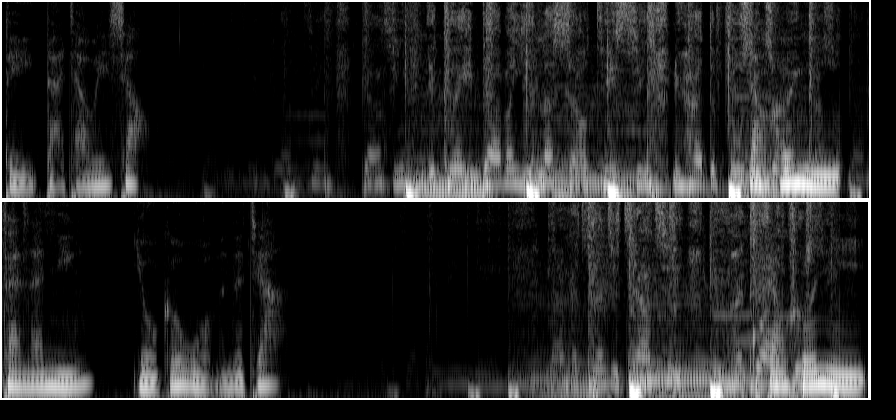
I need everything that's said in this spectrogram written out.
对大家微笑。想和你在南宁有个我们的家，想和你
